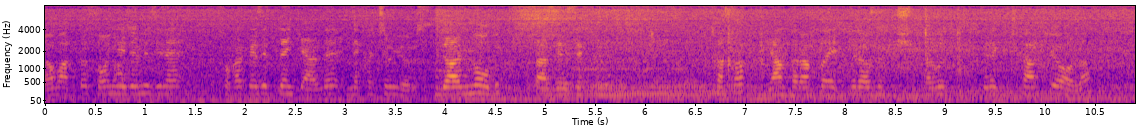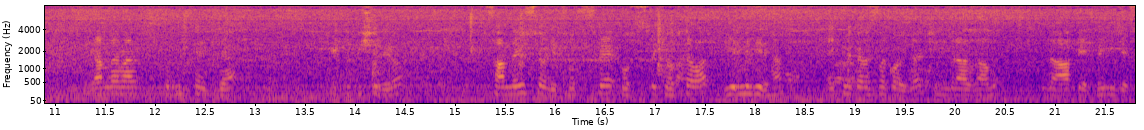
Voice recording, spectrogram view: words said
Rabat'ta son gecemiz yine sokak lezzeti denk geldi. Yine kaçırmıyoruz. Müdavimli olduk tarz lezzetleri. Kasap yan tarafta etleri hazır piş, tavuk direkt çıkartıyor oradan. Yanında hemen kurmuş tezgah. Eti pişiriyor. Sandviç söyleyip sosis ve sosis ve köfte var. 20 dirhem. Ekmek arasına koyacak. Şimdi birazdan alıp bize afiyetle yiyeceğiz.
